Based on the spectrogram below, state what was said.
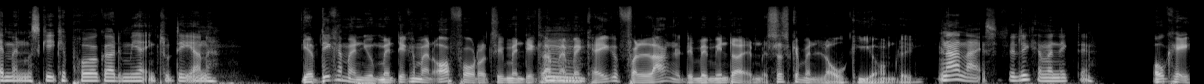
at man måske kan prøve at gøre det mere inkluderende. Ja, det kan man jo, men det kan man opfordre til, men det er klart, mm. Mm. man, kan ikke forlange det med mindre, at så skal man lovgive om det. Nej, nej, selvfølgelig kan man ikke det. Okay,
